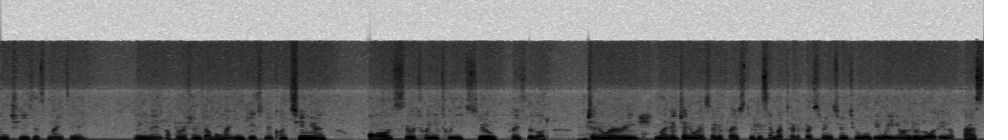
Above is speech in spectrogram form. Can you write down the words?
in Jesus' mighty name. Amen. Operation Double My Engagement continuing all through 2022. Praise the Lord. January, Monday, January 31st to December 31st, 2022, we'll be waiting on the Lord in a fast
